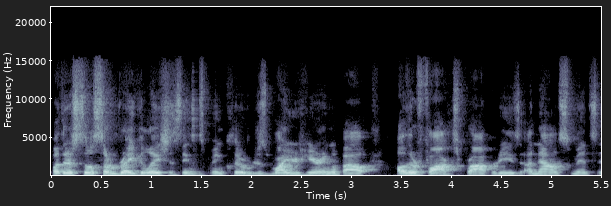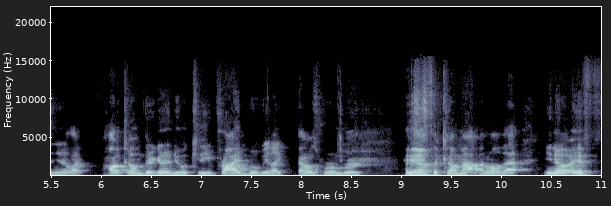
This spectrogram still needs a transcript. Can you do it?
But there's still some regulations things being clear which is why you're hearing about other fox properties announcements and you're like how come they're going to do a Kitty Pryde movie? Like that was rumored yeah. to come out and all that. You know if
